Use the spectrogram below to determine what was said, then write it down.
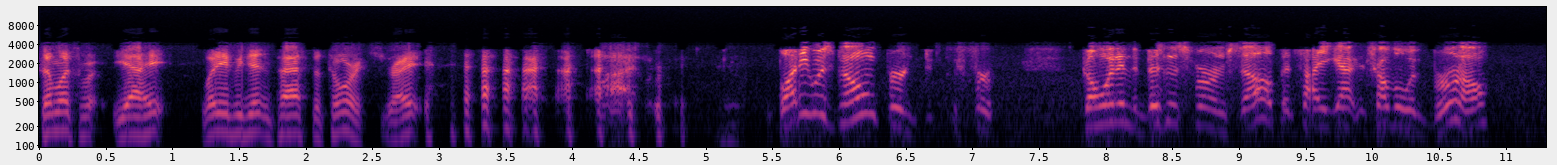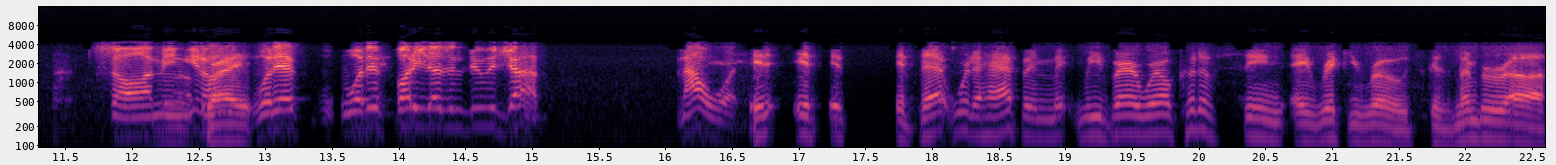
so much. For, yeah, he, what if he didn't pass the torch, right? Buddy was known for for going into business for himself. That's how he got in trouble with Bruno. So I mean, you know, Right. what if what if Buddy doesn't do the job? Now what? it, if if if that were to happen, we very well could have seen a Ricky Rhodes. Because remember, uh,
